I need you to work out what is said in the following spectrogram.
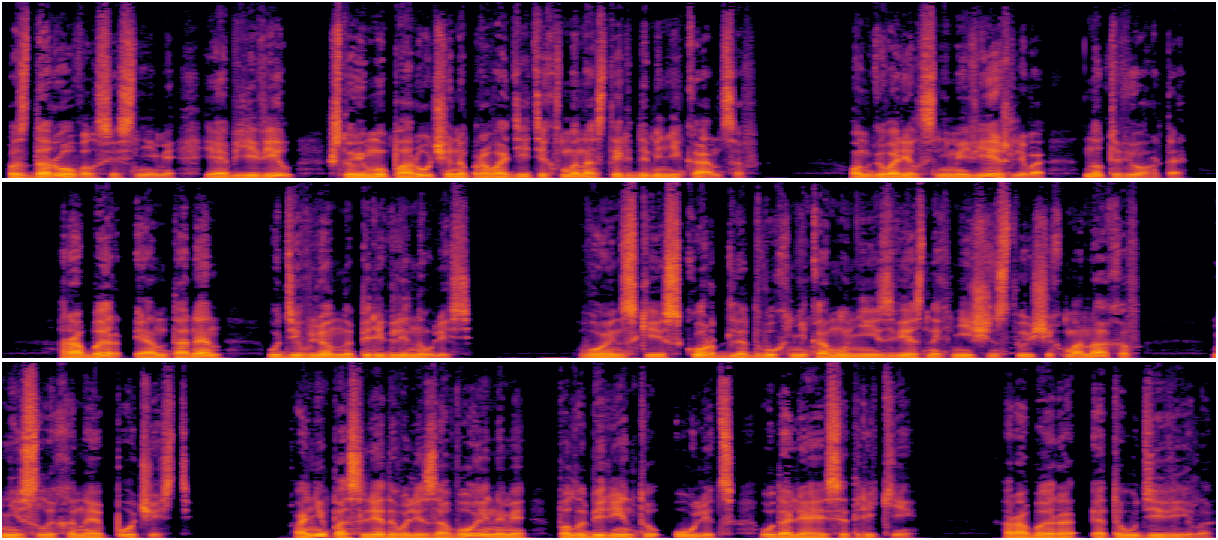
поздоровался с ними и объявил, что ему поручено проводить их в монастырь доминиканцев. Он говорил с ними вежливо, но твердо. Робер и Антонен удивленно переглянулись. Воинский эскорт для двух никому неизвестных нищенствующих монахов — неслыханная почесть. Они последовали за воинами по лабиринту улиц, удаляясь от реки. Робера это удивило.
